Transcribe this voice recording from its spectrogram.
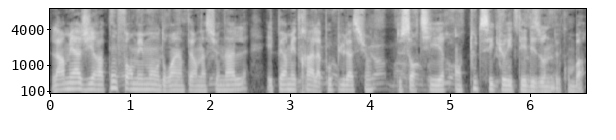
l'armée agira conformément au droit international et permettra à la population de sortir en toute sécurité des zones de combat.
